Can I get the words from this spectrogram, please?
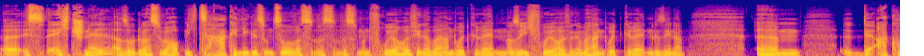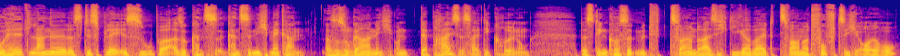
äh, ist echt schnell, also du hast überhaupt nichts Hakeliges und so, was, was, was man früher häufiger bei Android-Geräten, also ich früher häufiger bei Android-Geräten gesehen habe. Ähm, der Akku hält lange, das Display ist super, also kannst, kannst du nicht meckern. Also so Mhm. gar nicht. Und der Preis ist halt die Krönung. Das Ding kostet mit 32 Gigabyte 250 Euro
